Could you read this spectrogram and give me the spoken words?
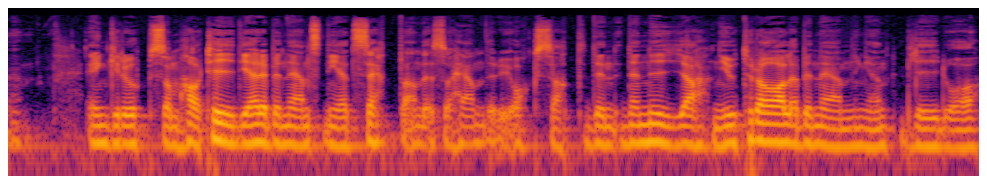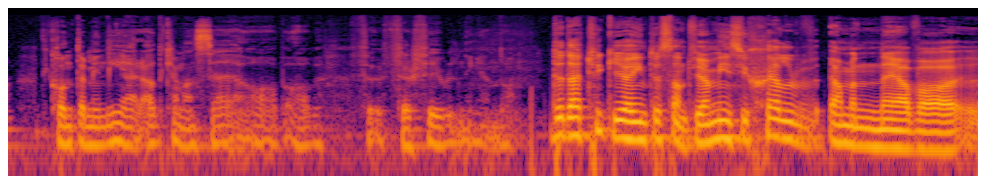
en grupp som har tidigare benämnts nedsättande så händer det ju också att den, den nya neutrala benämningen blir då kontaminerad kan man säga av, av för, förfulningen. Då. Det där tycker jag är intressant, för jag minns ju själv ja, men när jag var eh,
